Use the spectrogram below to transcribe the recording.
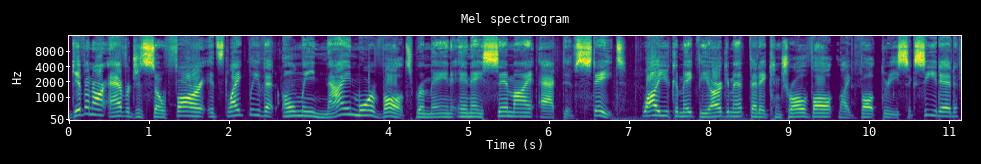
given our averages so far, it's likely that only nine more vaults remain in a semi active state. While you could make the argument that a control vault like Vault 3 succeeded,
